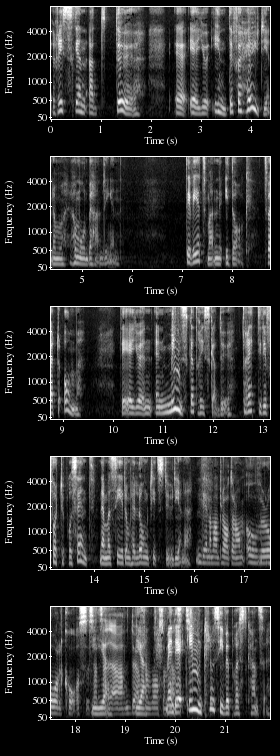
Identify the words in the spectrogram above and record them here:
risken att dö eh, är ju inte förhöjd genom hormonbehandlingen. Det vet man idag. Tvärtom. Det är ju en, en minskad risk att dö. 30-40 procent när man ser de här långtidsstudierna. Det är när man pratar om overall cause, så att ja. säga. Dö ja. från vad som Men helst. det är inklusive bröstcancer.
